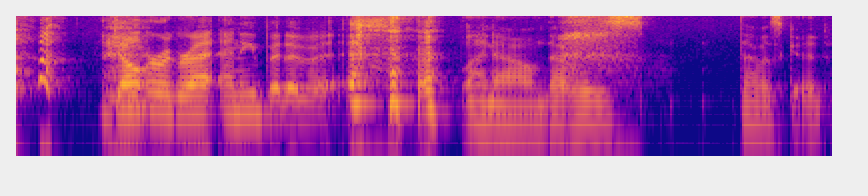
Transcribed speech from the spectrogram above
Don't regret any bit of it. I know that was that was good.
